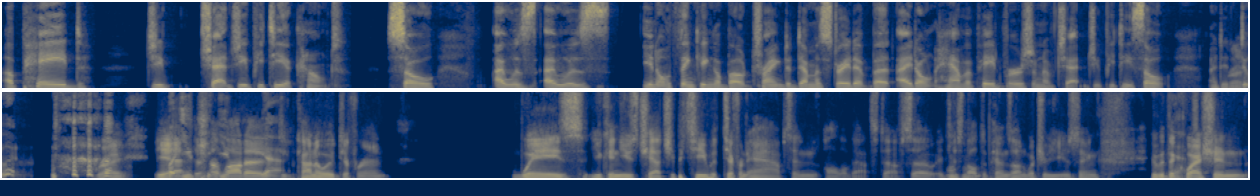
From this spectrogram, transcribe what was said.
a paid G- ChatGPT account. So I was I was you know thinking about trying to demonstrate it, but I don't have a paid version of ChatGPT, so I didn't Right. do it. right yeah you there's can- a you- lot of yeah. kind of different ways you can use chat gpt with different apps and all of that stuff so it just all mm-hmm. depends on what you're using but the Yes. question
